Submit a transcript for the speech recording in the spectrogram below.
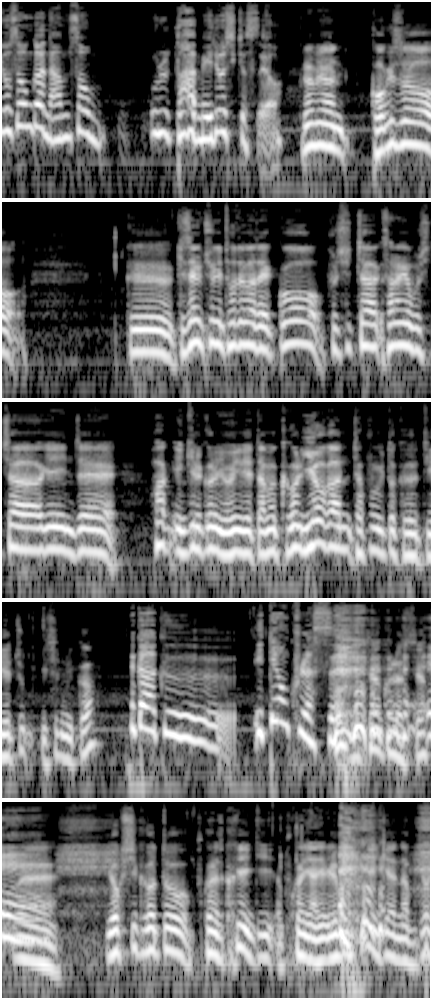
여성과 남성을 다 매료시켰어요. 그러면 거기서 그 기생충이 토대가 됐고 불시착 사랑의 불시착이 이제 확 인기를 끄는 요인이 됐다면 그걸 이어간 작품이 또 그 뒤에 쭉 있습니까? 그러니까 그 이태원 클라스. 태양 클래스요? 예. 네. 역시 그것도 북한에서 크게 인기 아, 북한이 아니라 일본에서 크게 인기였나 보죠.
